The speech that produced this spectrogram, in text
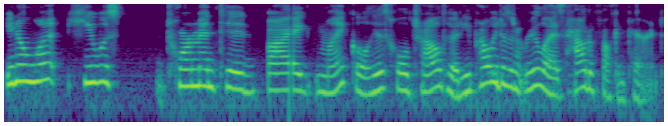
You know what? He was tormented by Mikael his whole childhood. He probably doesn't realize how to fucking parent.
